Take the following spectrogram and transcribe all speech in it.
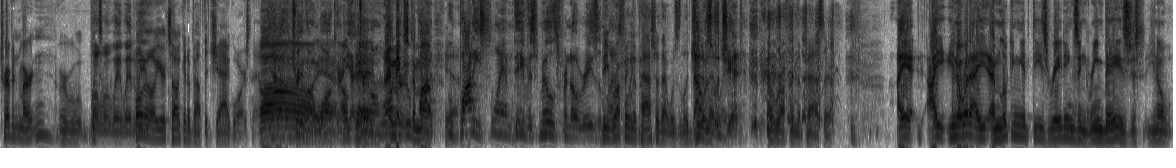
Trevor Martin or what's, Wait, wait, wait. Oh, wait. no, you're talking about the Jaguars now. Oh, Yeah, no, Travon yeah, Walker. Yeah, okay. Travon Walker. I mixed them body, up. Who Yeah. body slammed Davis Mills for no reason. the last roughing week. the passer that was legit. That was legit. a roughing the passer. I, I, you know what? I, I'm looking at these ratings, and Green Bay is just, you know,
